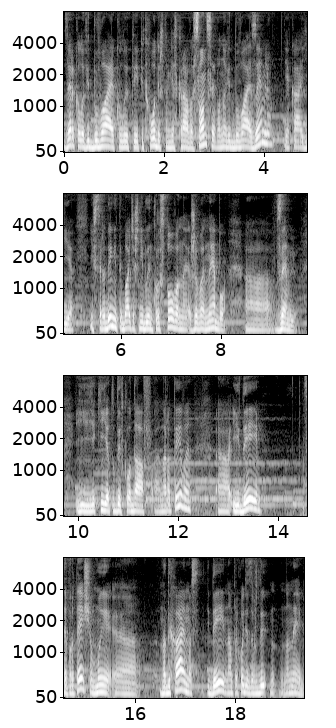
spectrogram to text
Дзеркало відбиває, коли ти підходиш, там яскраве сонце, воно відбиває землю, яка є, і всередині ти бачиш ніби інкрустоване живе небо а, в землю. І які я туди вкладав наративи а, і ідеї, це про те, що ми е, надихаємось, ідеї нам приходять завжди на небі.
